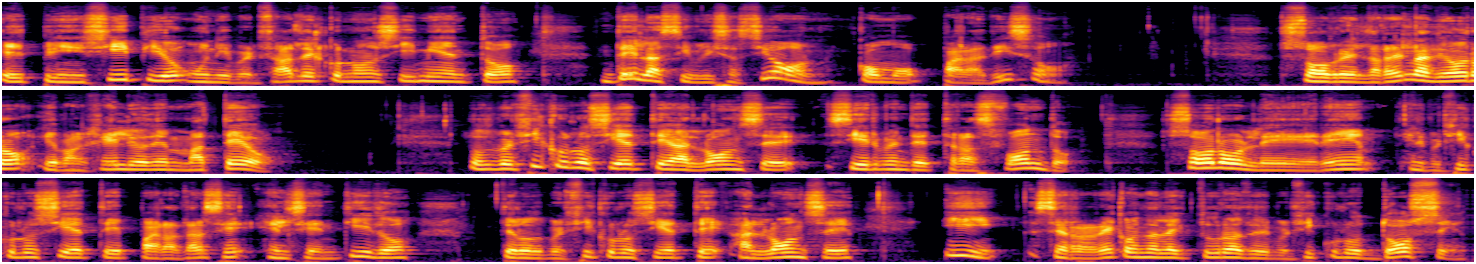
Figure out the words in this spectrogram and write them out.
el principio universal del conocimiento de la civilización como paradiso. Sobre la regla de oro, Evangelio de Mateo. Los versículos 7 al 11 sirven de trasfondo. Solo leeré el versículo 7 para darse el sentido de los versículos 7 al 11 y cerraré con la lectura del versículo 12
